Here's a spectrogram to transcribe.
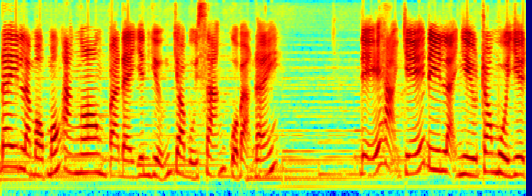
Đây là một món ăn ngon và đầy dinh dưỡng cho buổi sáng của bạn đấy. Để hạn chế đi lại nhiều trong mùa dịch,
